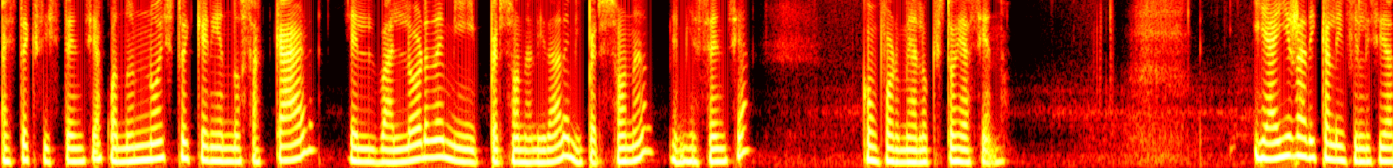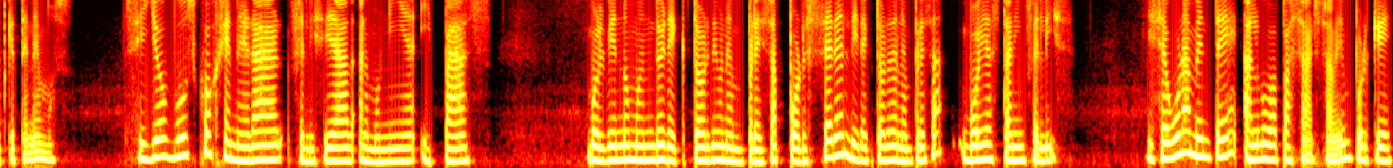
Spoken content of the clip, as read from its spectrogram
a esta existencia cuando no estoy queriendo sacar el valor de mi personalidad, de mi persona, de mi esencia, conforme a lo que estoy haciendo. Y ahí radica la infelicidad que tenemos. Si yo busco generar felicidad, armonía y paz, volviéndome un director de una empresa, por ser el director de la empresa, voy a estar infeliz. Y seguramente algo va a pasar, ¿saben? Porque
